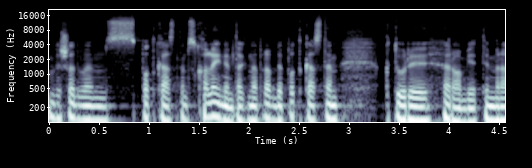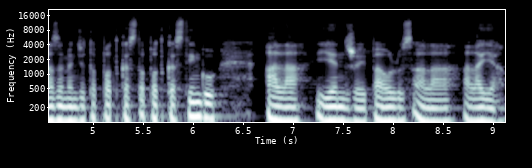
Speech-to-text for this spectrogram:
Wyszedłem z podcastem, z kolejnym tak naprawdę podcastem, który robię. Tym razem będzie to podcast o podcastingu ala Jędrzej Paulus, ala, ala ja.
